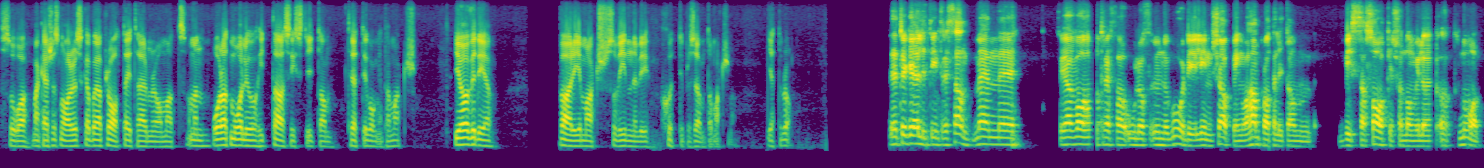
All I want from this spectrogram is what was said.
så man kanske snarare ska börja prata i termer om att ja, men, vårat mål är att hitta assistytan 30 gånger per match. Gör vi det varje match så vinner vi 70% av matcherna. Jättebra. Det tycker jag är lite intressant, men eh, jag var och träffade Olof Unegård i Linköping och han pratade lite om vissa saker som de ville uppnå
